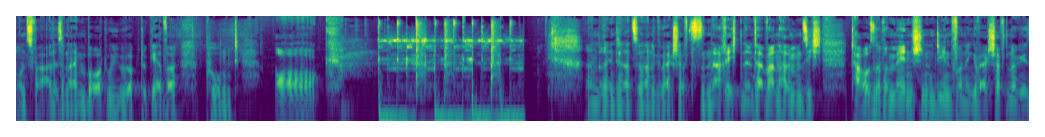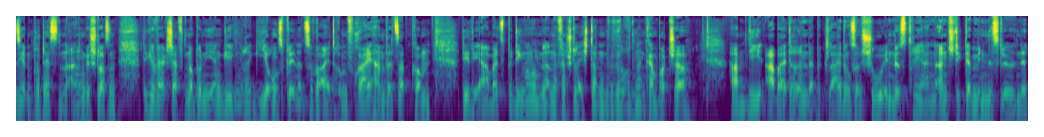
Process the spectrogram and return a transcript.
und zwar alles in einem Board weworktogether.org. andere internationale Gewerkschaftsnachrichten. In Taiwan haben sich Tausende von Menschen den von den Gewerkschaften organisierten Protesten angeschlossen. Die Gewerkschaften opponieren gegen Regierungspläne zu weiteren Freihandelsabkommen, die die Arbeitsbedingungen im Lande verschlechtern würden. In Kambodscha haben die Arbeiterinnen der Bekleidungs- und Schuhindustrie einen Anstieg der Mindestlöhne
